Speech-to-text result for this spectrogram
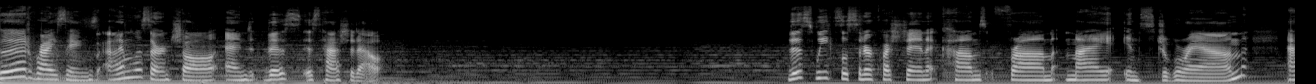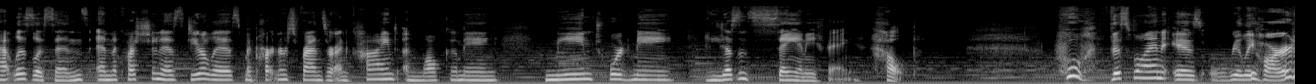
Good risings. I'm Liz Earnshaw, and this is Hash It Out. This week's listener question comes from my Instagram at Liz Listens. And the question is Dear Liz, my partner's friends are unkind, unwelcoming, mean toward me, and he doesn't say anything. Help. Whew, this one is really hard.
